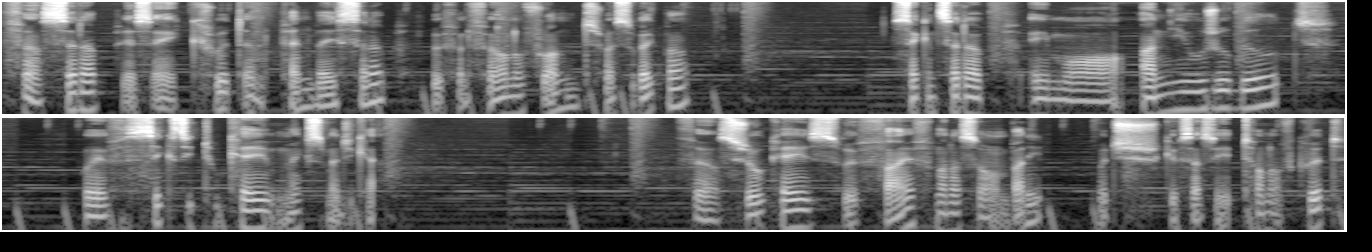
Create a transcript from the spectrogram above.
First setup is a crit and pen based setup with Inferno front, Resto back bar. Second setup, a more unusual build with 62k max Magicka. First showcase with 5 Mother's Sorrow Body, which gives us a ton of crit.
